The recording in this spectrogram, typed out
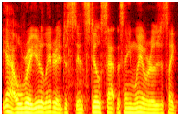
yeah, over a year later, it just it still sat the same way. Where it was just like,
